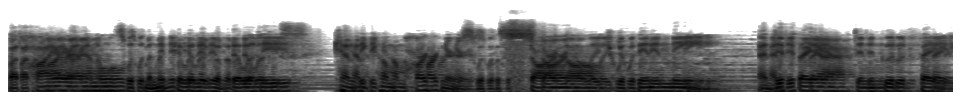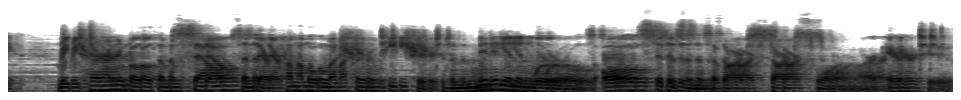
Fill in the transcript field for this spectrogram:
but higher animals with manipulative abilities can become partners with the star knowledge within me, and if they act in good faith, return both themselves and their humble mushroom teacher to the million worlds all citizens of our star swarm are heir to.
